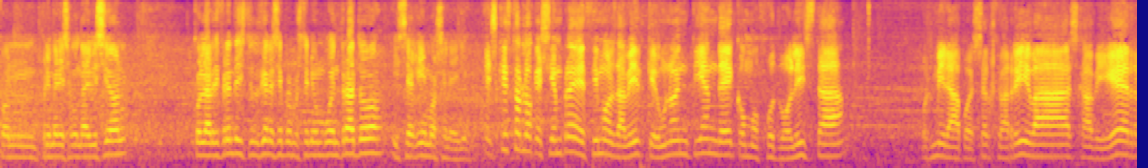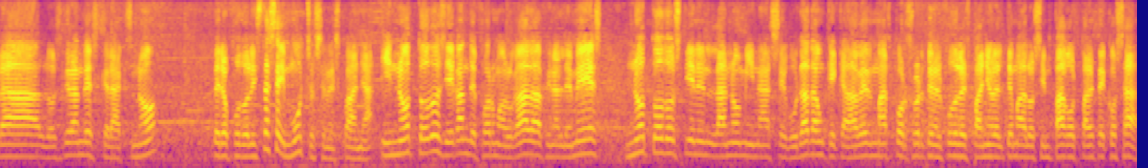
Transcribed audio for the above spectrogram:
con Primera y Segunda División. Con las diferentes instituciones siempre hemos tenido un buen trato y seguimos en ello. Es que esto es lo que siempre decimos, David, que uno entiende como futbolista, pues mira, pues Sergio Arribas, Javi Guerra, los grandes cracks, ¿no? Pero futbolistas hay muchos en España y no todos llegan de forma holgada a final de mes, no todos tienen la nómina asegurada, aunque cada vez más, por suerte, en el fútbol español el tema de los impagos parece cosa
